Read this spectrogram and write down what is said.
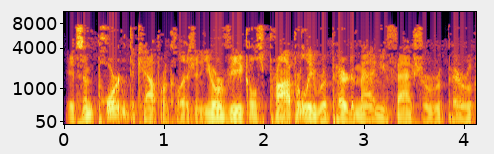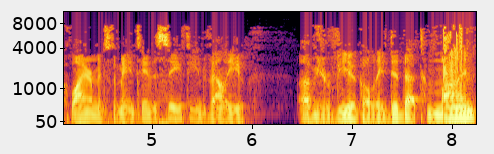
It's important to Capital Collision. Your vehicle's properly repaired to manufacturer repair requirements to maintain the safety and value of your vehicle. They did that to mine.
